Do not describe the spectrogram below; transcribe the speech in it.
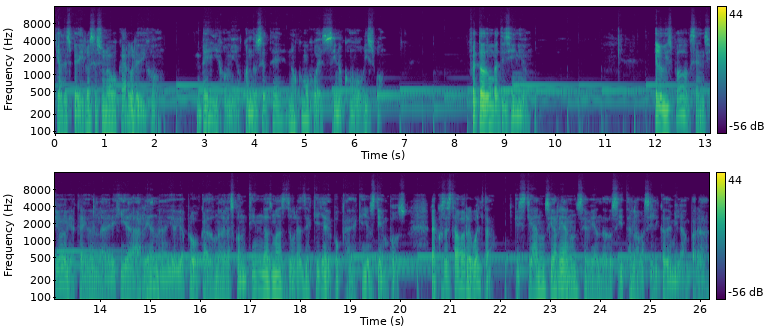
que al despedirlo hacia su nuevo cargo le dijo, Ve, hijo mío, condúcete no como juez, sino como obispo. Fue todo un vaticinio, el obispo Oxencio había caído en la herejía arriana y había provocado una de las contiendas más duras de aquella época, de aquellos tiempos. La cosa estaba revuelta. Cristianos y arrianos se habían dado cita en la Basílica de Milán para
